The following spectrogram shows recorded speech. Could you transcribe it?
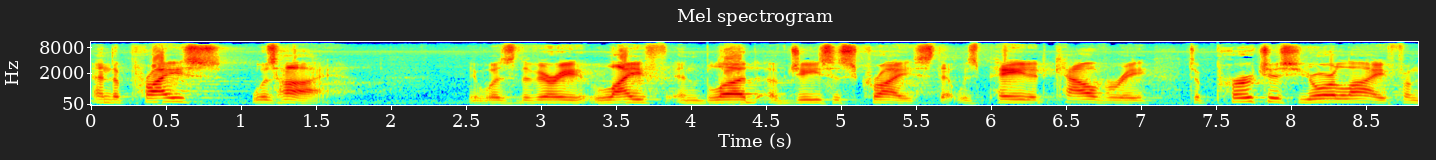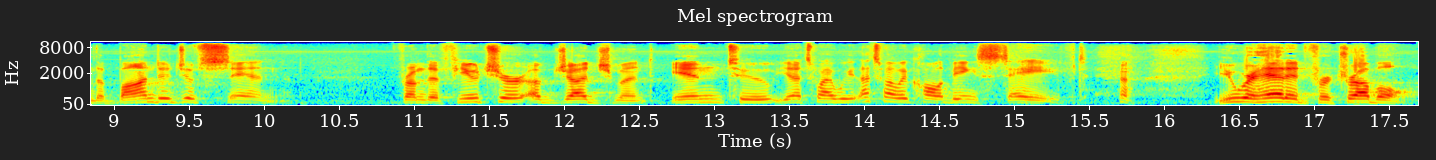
and the price was high. It was the very life and blood of Jesus Christ that was paid at Calvary to purchase your life from the bondage of sin from the future of judgment into that's why we that's why we call it being saved. You were headed for trouble.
